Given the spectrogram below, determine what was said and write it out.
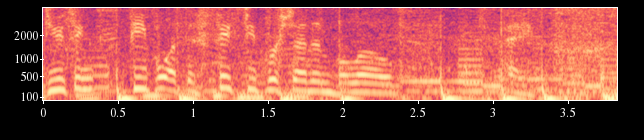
do you think people at the 50% and below pay?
